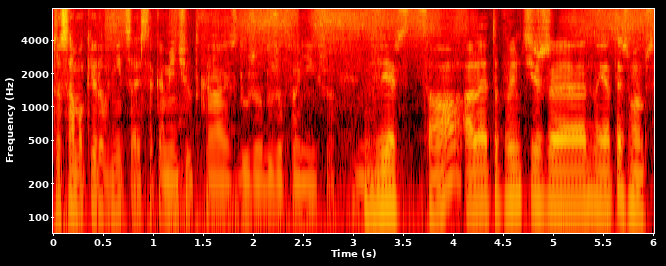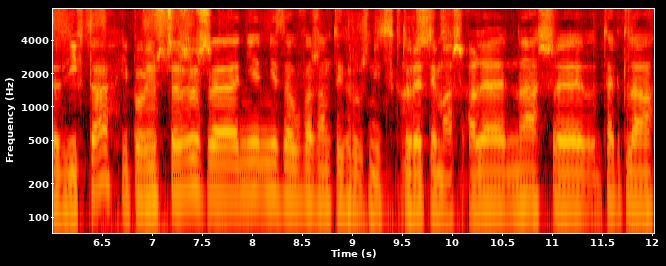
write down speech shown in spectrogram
To samo kierownica jest taka mięciutka, jest dużo, dużo fajniejsza. wiesz co? Ale to powiem Ci, że no ja też mam przedlifta i powiem szczerze, że nie, nie zauważam tych różnic, które jest- Ty masz, ale nasz, e, tak dla,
